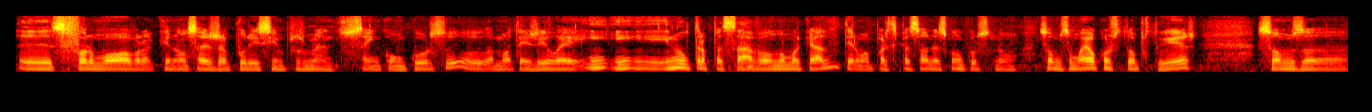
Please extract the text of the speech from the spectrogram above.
eh, se for uma obra que não seja pura e simplesmente sem concurso, a Motengil é inultrapassável no mercado de ter uma participação nesse concurso. Não, somos o maior construtor português, somos uh,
